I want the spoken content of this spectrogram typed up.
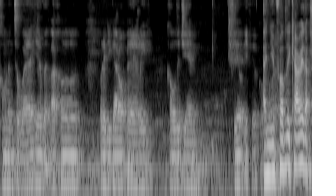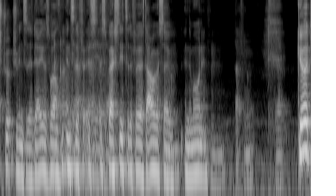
coming into work, you're a bit like, oh, but if you get up early, go to the gym, you feel you feel good. and you probably carry that structure into the day as well, Definitely, into the yeah, f- yeah, yeah, especially to the first hour or so mm-hmm. in the morning. Mm-hmm. definitely. Yeah. Good.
